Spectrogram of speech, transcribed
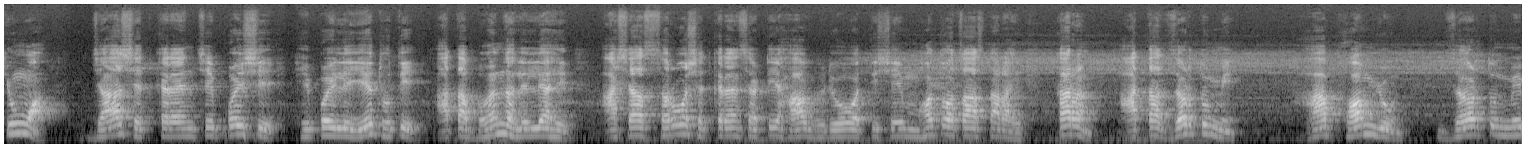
किंवा ज्या शेतकऱ्यांचे पैसे हे पहिले येत होते आता बंद झालेले आहेत अशा सर्व शेतकऱ्यांसाठी हा व्हिडिओ अतिशय महत्त्वाचा असणार आहे. कारण आता जर तुम्ही हा फॉर्म घेऊन जर तुम्ही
